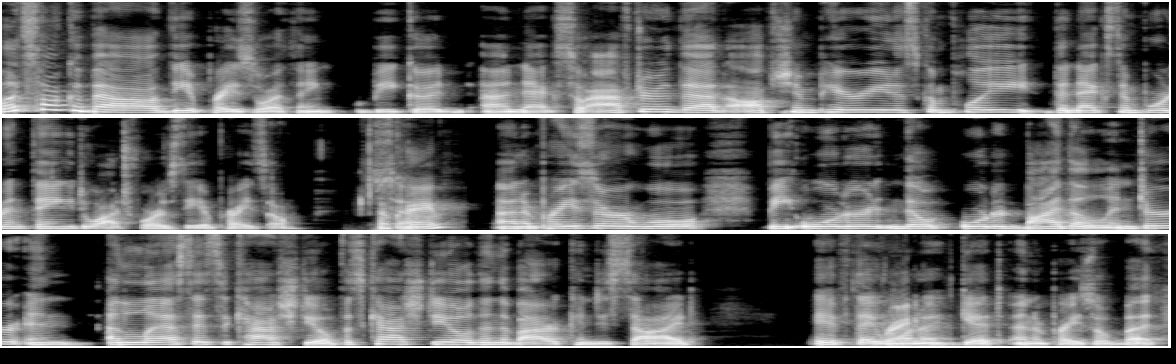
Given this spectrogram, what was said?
Let's talk about the appraisal, I think would be good uh, next. So, after that option period is complete, the next important thing to watch for is the appraisal. So, okay. An appraiser will be ordered, and they'll ordered by the lender, and unless it's a cash deal. If it's cash deal, then the buyer can decide if they right. want to get an appraisal. But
